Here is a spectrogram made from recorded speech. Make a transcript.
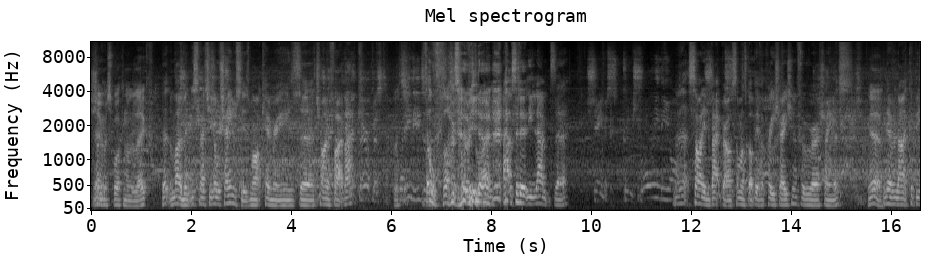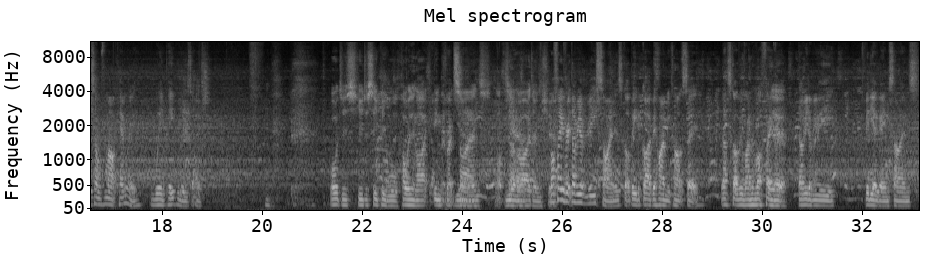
Sheamus working on the leg, At the moment, this match is all Sheamus's. Mark Henry is uh, trying to fight back. But but he needs Oh, a absolutely, absolutely lamped there. Sheamus controlling the Look arm. at that sign in the background. Someone's got a bit of appreciation for uh, Sheamus. You yeah, never know, it could be something for Mark Henry. Weird people these days. or just you just see people holding like incorrect signs, like Yeah. And shit. My favourite WWE sign has got to be the guy behind me can't see. That's got to be one of my favourite WWE video game signs.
